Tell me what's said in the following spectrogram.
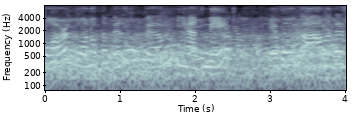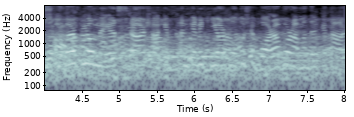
work one of the best film he has made এবং আমাদের সবার প্রিয় মেগাস্টার শাকিব খানকে নিয়ে কি আর বলব? সে বরাবর আমাদেরকে তার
